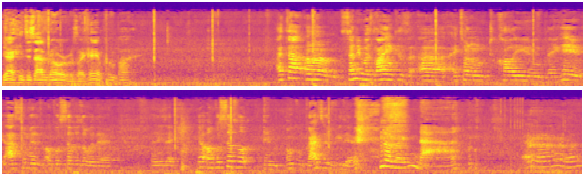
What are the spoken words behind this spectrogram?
Yeah, he just out of nowhere was like, "Hey, I'm coming by." I thought um, Sonny was lying because uh, I told him to call you and like, hey, ask him if Uncle Steph was over there. And he's like, yeah, Uncle Steph and Uncle Brad's gonna be there. and I was like, nah. I don't know, I don't know.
